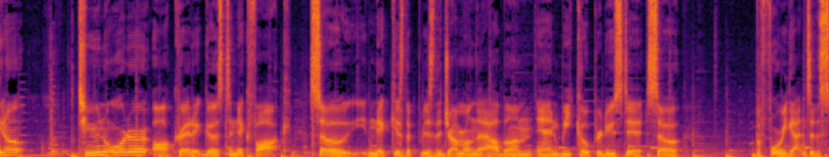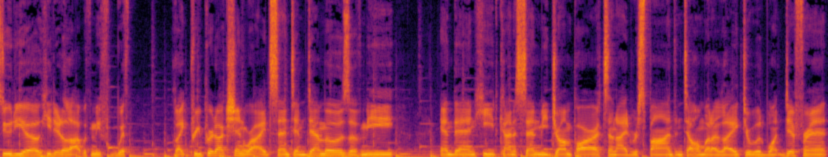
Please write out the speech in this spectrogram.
You know, tune order, all credit goes to Nick Falk. So Nick is the is the drummer on the album, and we co-produced it. So before we got into the studio, he did a lot with me with like pre-production, where I'd sent him demos of me, and then he'd kind of send me drum parts, and I'd respond and tell him what I liked or would want different,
